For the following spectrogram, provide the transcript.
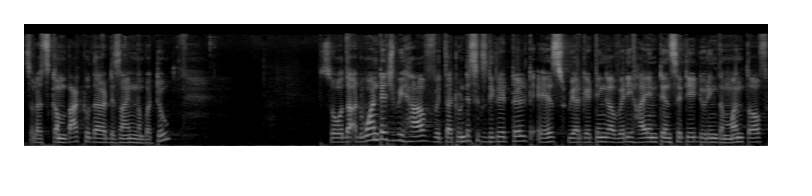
So let's come back to the design number two. So the advantage we have with the 26 degree tilt is we are getting a very high intensity during the month of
